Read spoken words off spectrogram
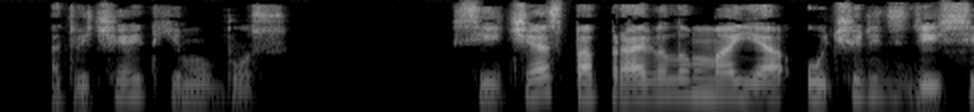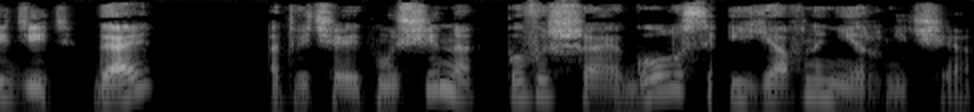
— отвечает ему босс. — Сейчас по правилам моя очередь здесь сидеть, да? — отвечает мужчина, повышая голос и явно нервничая.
